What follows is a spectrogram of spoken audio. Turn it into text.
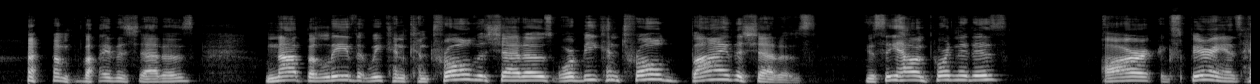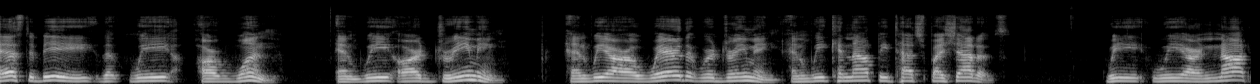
by the shadows, not believe that we can control the shadows or be controlled by the shadows. You see how important it is? Our experience has to be that we are one and we are dreaming and we are aware that we're dreaming and we cannot be touched by shadows. We, we are not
